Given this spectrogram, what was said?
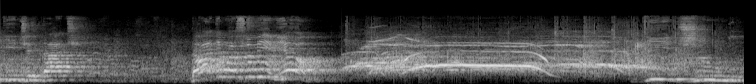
DJ Dutch. Давайте пошумим, йо! Диджу.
